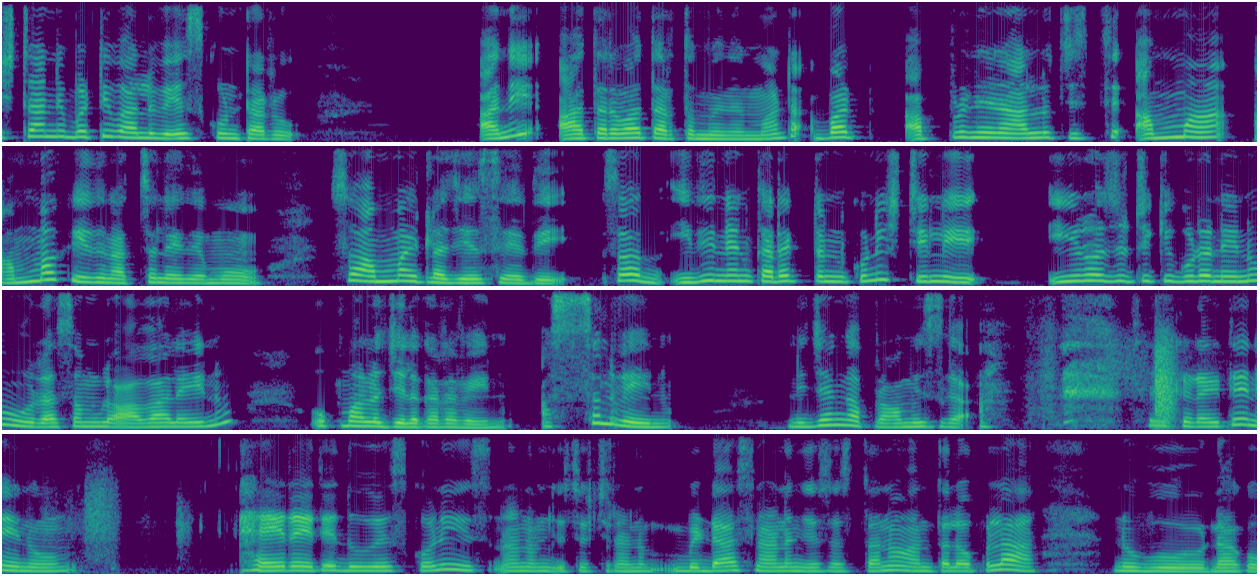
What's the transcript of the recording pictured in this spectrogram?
ఇష్టాన్ని బట్టి వాళ్ళు వేసుకుంటారు. అని ఆ తర్వాత అర్థమైందనమాట. బట్ అప్పుడు నేను ఆలోచిస్తే అమ్మ అమ్మకి ఇది నచ్చలేదేమో! సో, అమ్మ ఇట్లా చేసేది. సో, ఇది నేను కరెక్ట్ అనుకుని స్టిల్ ఈ ఈ రోజుటికి కూడా నేను రసంలో ఆవాలేయను. ఉప్మాలో జీలకర్ర వేయను. అస్సలు వేయను. నిజంగా ప్రామిస్‌గా. సో, ఇక్కడైతే నేను హెయిర్ అయితే దువ్వేసుకొని స్నానం చేసి వచ్చినాను బిడ్డ స్నానం చేసొస్తాను. అంతలోపల నువ్వు నాకు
